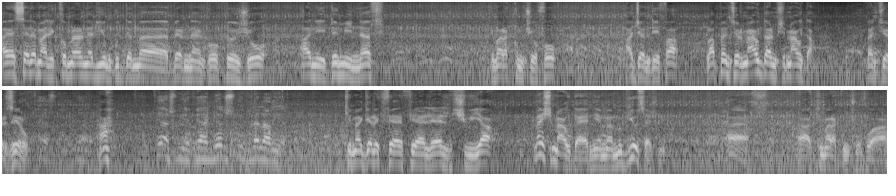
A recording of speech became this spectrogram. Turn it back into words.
هاي السلام عليكم. رانا اليوم قدام Berlingo Peugeot année 2009 كما راكم تشوفوا حاجة نظيفه la peinture معوده ولا مش معوده peinture zéro. ها؟ فيها شوية فيها l'aile شوية فيها l'arrière كما قال لك فيها فيها l'aile شوية. مش معوده يعني ما مبيوسه شوية. آه آه كما راكم تشوفوها.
